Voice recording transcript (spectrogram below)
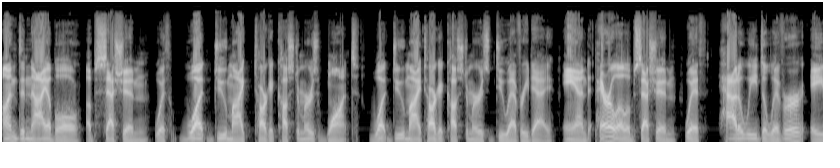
undeniable obsession with what do my target customers want? What do my target customers do every day? And parallel obsession with how do we deliver a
